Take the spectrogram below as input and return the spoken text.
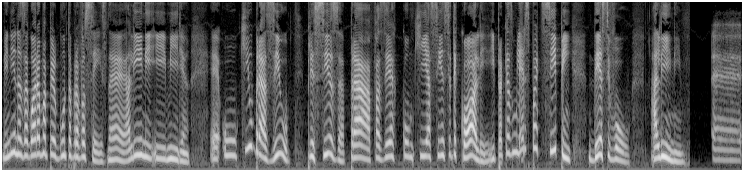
Meninas, agora uma pergunta para vocês, né? Aline e Miriam. É, o que o Brasil precisa para fazer com que a ciência decole e para que as mulheres participem desse voo? Aline. É,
